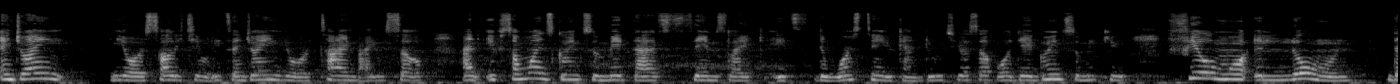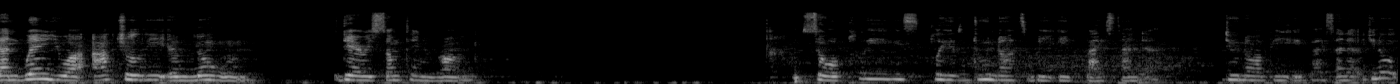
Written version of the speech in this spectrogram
enjoying your solitude. It's enjoying your time by yourself. And if someone is going to make that seems like it's the worst thing you can do to yourself or they're going to make you feel more alone than when you are actually alone there is something wrong. So please please do not be a bystander do not be a bystander you know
